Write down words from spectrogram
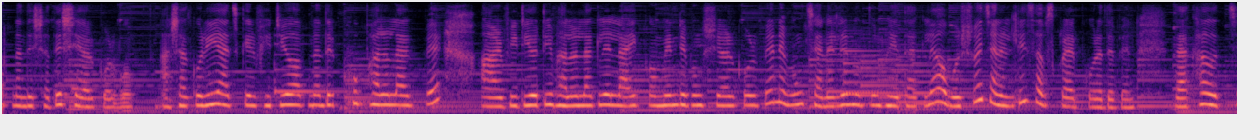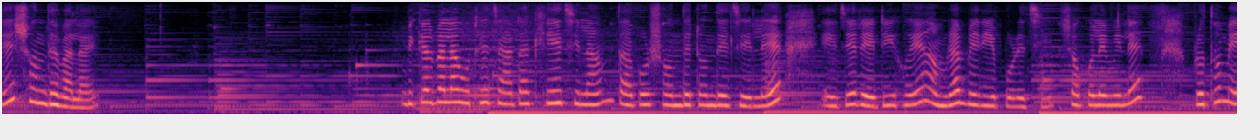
আপনাদের সাথে শেয়ার করব। আশা করি আজকের ভিডিও আপনাদের খুব ভালো লাগবে। আর ভিডিওটি ভালো লাগলে লাইক কমেন্ট এবং শেয়ার করবেন এবং চ্যানেলে নতুন হয়ে থাকলে অবশ্যই চ্যানেলটি সাবস্ক্রাইব করে দেবেন। দেখা হচ্ছে সন্ধেবেলায়। বিকেলবেলা উঠে চাটা খেয়েছিলাম, তারপর সন্ধে টন্ধে জেলে এই যে রেডি হয়ে আমরা বেরিয়ে পড়েছি। সকলে মিলে প্রথমে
